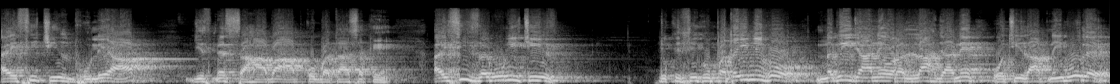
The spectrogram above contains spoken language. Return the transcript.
ایسی چیز بھولے آپ جس میں صحابہ آپ کو بتا سکیں۔ ایسی ضروری چیز جو کسی کو پتہ ہی نہیں ہو، نبی جانے اور اللہ جانے، وہ چیز آپ نہیں بھولے۔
